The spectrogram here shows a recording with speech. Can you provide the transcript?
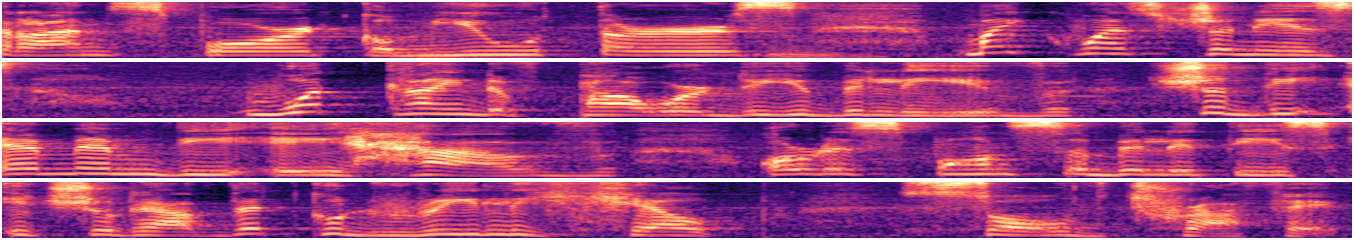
transport, commuters, my question is, what kind of power do you believe should the MMDA have or responsibilities it should have that could really help solve traffic?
